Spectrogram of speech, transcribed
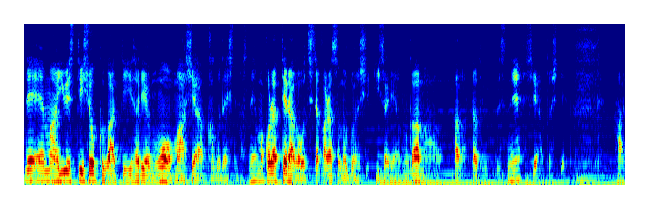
で、まあ、UST ショックがあって、イーサリアムも、まあ、シェア拡大してますね。まあ、これはテラが落ちたから、その分、イーサリアムが、まあ、上がったということですね。シェアとして。はい。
